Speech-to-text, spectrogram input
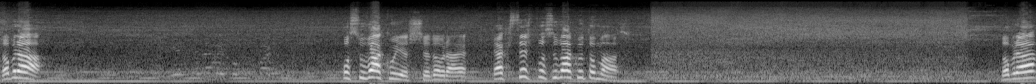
Dobra. Po suwaku jeszcze, dobra. Jak chcesz po suwaku, to masz. Dobra?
